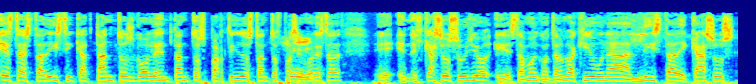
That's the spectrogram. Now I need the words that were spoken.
esta estadística, tantos goles en tantos partidos, tantos pases eh, en el caso suyo, eh, estamos encontrando aquí una lista de casos,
